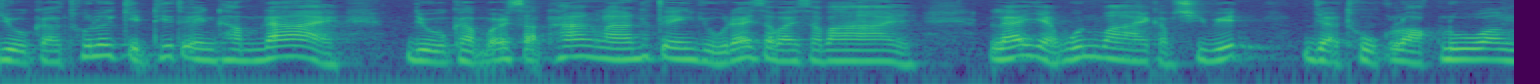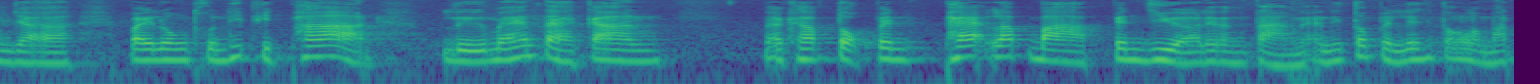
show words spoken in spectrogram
อยู่กับธุรกิจที่ตัวเองทำได้ อยู่กับบริษัทห้างร้านที่ตัวเองอยู่ได้สบายๆและอย่าวุ่นวายกับชีวิต อย่าถูกหลอกลวง อย่าไปลงทุนที่ผิดพลาด หรือแม้แต่การ นะครับตกเป็นแพะรับบาปเป็นเหยื่ออะไรต่างๆเนี่ยอันนี้ต้องเป็นเรื่องที่ต้องระมัด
